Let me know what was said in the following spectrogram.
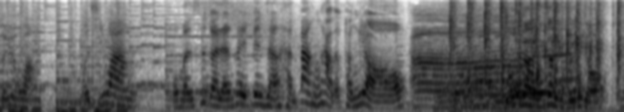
个愿望，我希望我们四个人可以变成很棒很好的朋友。啊，有的以上也可以哦。我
